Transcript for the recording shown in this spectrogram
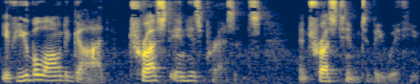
If you belong to God, trust in his presence and trust him to be with you.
